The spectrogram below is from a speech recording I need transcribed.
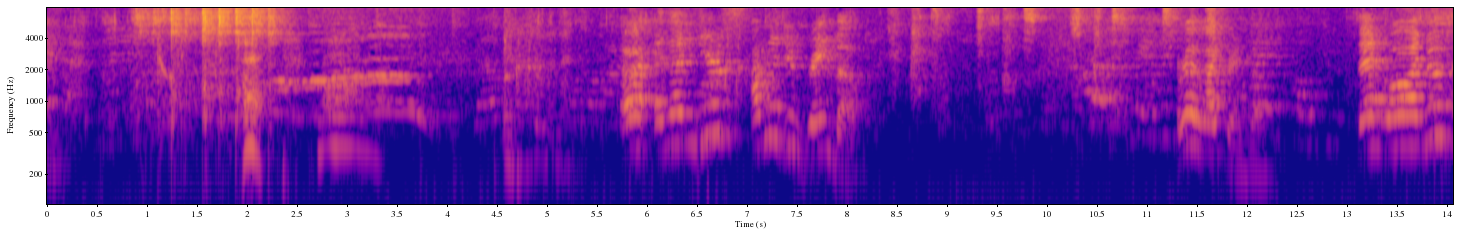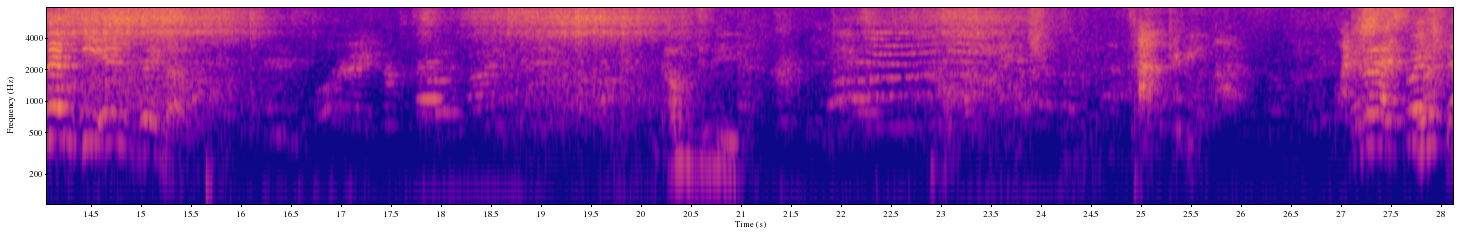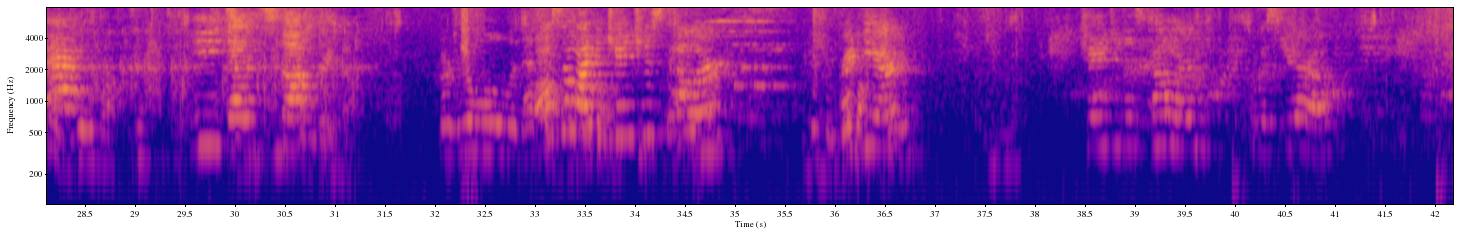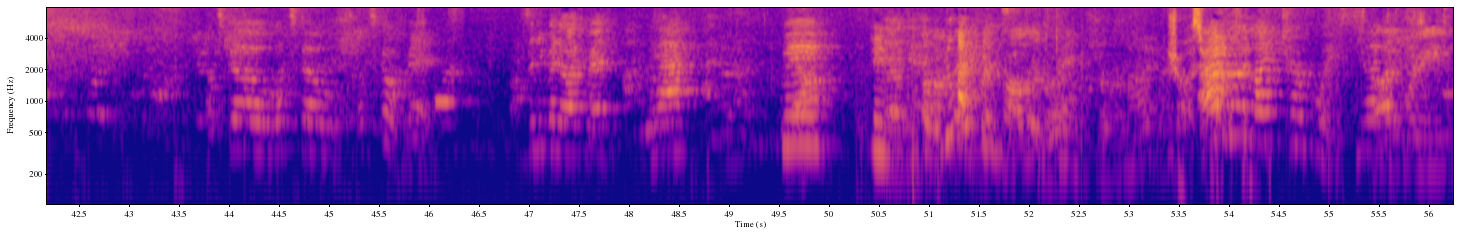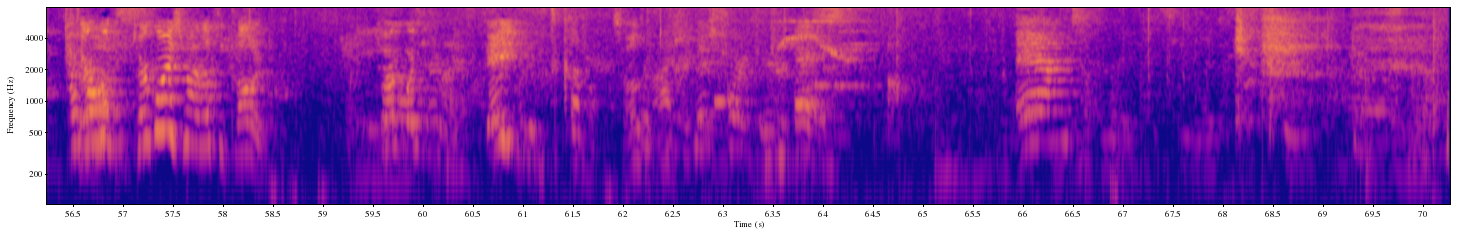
Show us your. I really like turquoise. Do you like I like green. Turquoise. Turquoise is my lucky color.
